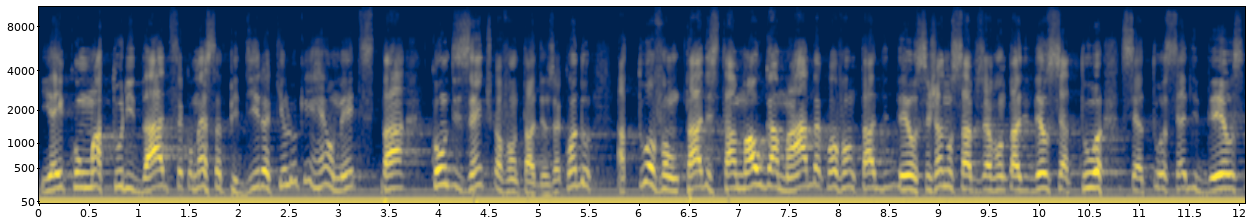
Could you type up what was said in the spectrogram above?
E aí, com maturidade, você começa a pedir aquilo que realmente está condizente com a vontade de Deus. É quando a tua vontade está amalgamada com a vontade de Deus. Você já não sabe se é a vontade de Deus, se é a tua, se é a tua, se é de Deus,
